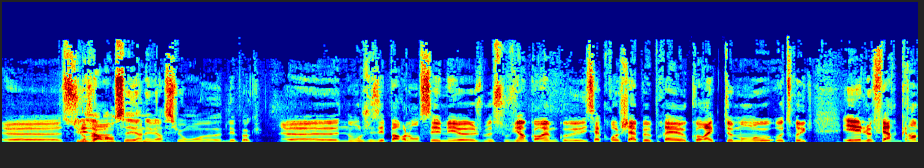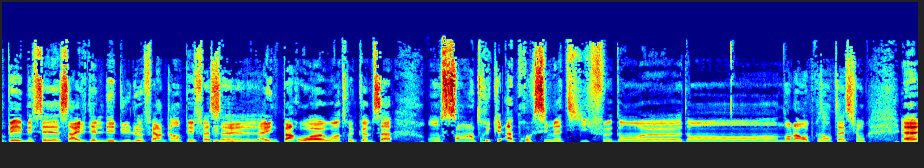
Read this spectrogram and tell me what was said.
euh, Tu sur les as relancés, hein, les versions euh, de l'époque. euh, non, je les ai pas relancés, mais euh, je me souviens quand même qu'il s'accrochait à peu près euh, correctement au, au truc et le faire grimper. Mais ça arrive dès le début, le faire grimper face à, à une paroi ou un truc comme ça. On sent un truc approximatif dans euh, dans dans la représentation. Euh,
